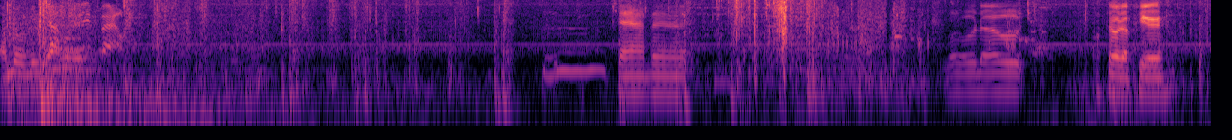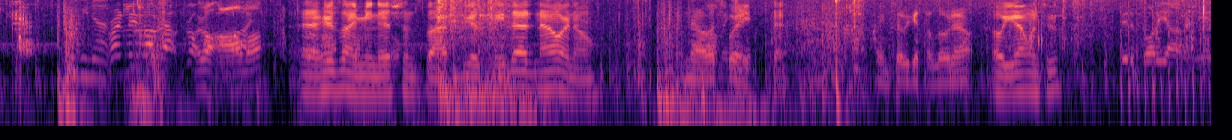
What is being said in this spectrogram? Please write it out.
I'm moving that way. inbound. Cabot. Load out. I'll throw it up here. Moving up. Friendly loadout drop. I got on armor. Uh, here's my munitions box. You guys need that now or no? No, let's wait. Okay. Wait until we get the loadout. Oh, you got one too? Bit of body armor here.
